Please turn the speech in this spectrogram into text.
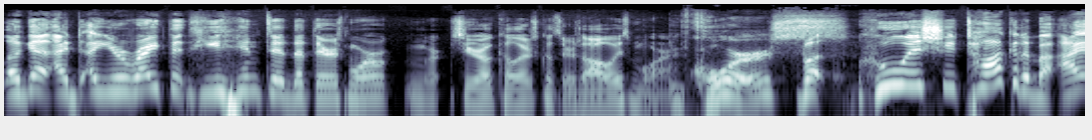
Again, I, you're right that he hinted that there's more serial killers because there's always more. Of course, But who is she talking about? I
